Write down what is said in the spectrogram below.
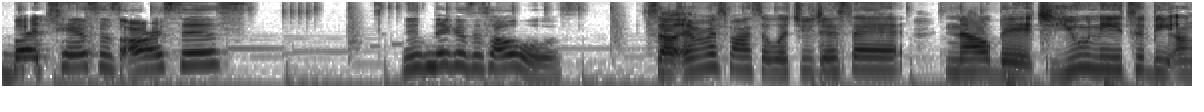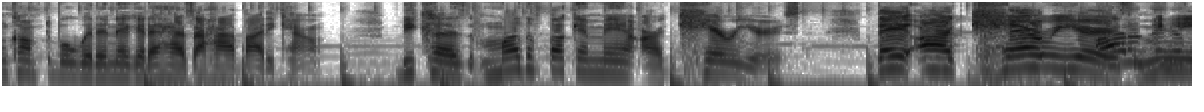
but chances are, sis, these niggas is hoes. So in response to what you just said, no bitch, you need to be uncomfortable with a nigga that has a high body count. Because motherfucking men are carriers. They are carriers. Meaning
